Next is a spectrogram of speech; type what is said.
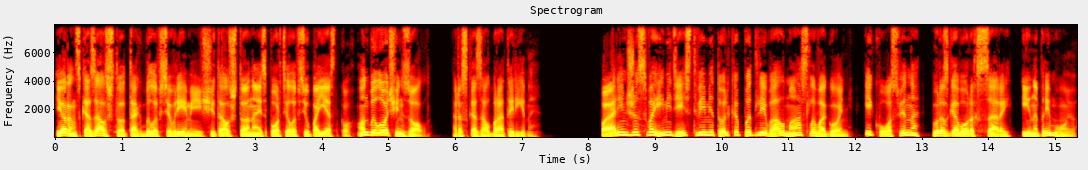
Йоран сказал, что так было все время, и считал, что она испортила всю поездку. Он был очень зол, — рассказал брат Ирины. Парень же своими действиями только подливал масло в огонь, и косвенно, в разговорах с Сарой, и напрямую.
